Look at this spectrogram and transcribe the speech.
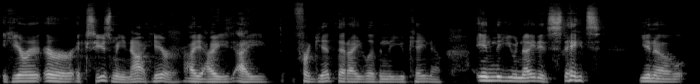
here or excuse me not here I, I i forget that i live in the uk now in the united states you know,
